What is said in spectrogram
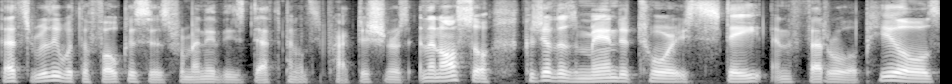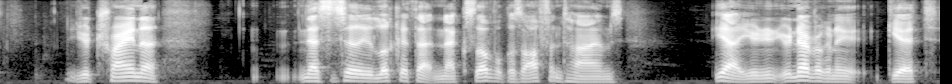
that's really what the focus is for many of these death penalty practitioners. And then also, because you have those mandatory state and federal appeals, you're trying to necessarily look at that next level because oftentimes, yeah, you're, you're never going to get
